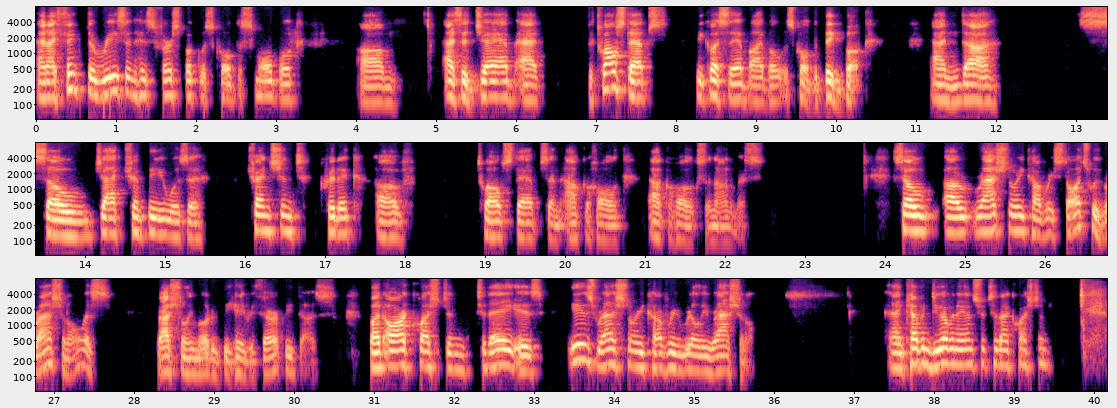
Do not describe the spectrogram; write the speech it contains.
And I think the reason his first book was called The Small Book, um, as a jab at the 12 steps, because their Bible is called the Big Book. And uh, so Jack Trimpey was a trenchant critic of 12 steps and alcoholic, Alcoholics Anonymous. So uh, rational recovery starts with rational, as rational emotive behavior therapy does. But our question today is Is rational recovery really rational? And Kevin, do you have an answer to that question?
